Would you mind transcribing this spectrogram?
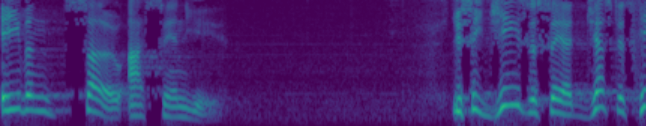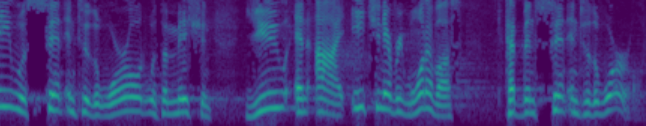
even so I send you. You see, Jesus said, just as he was sent into the world with a mission, you and I, each and every one of us, have been sent into the world.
